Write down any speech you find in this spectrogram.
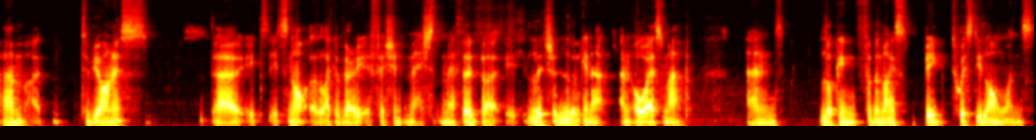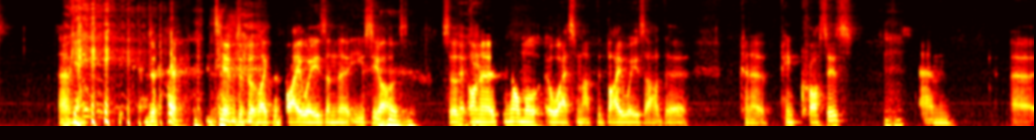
Um, I- to be honest, uh, it's it's not a, like a very efficient mesh method, but it, literally looking at an OS map and looking for the nice big twisty long ones. Um, okay. in terms of the, like the byways and the UCRs. So okay. on a normal OS map, the byways are the kind of pink crosses. Mm-hmm. And uh,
